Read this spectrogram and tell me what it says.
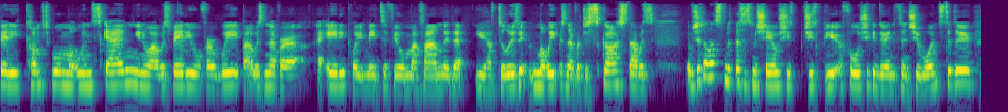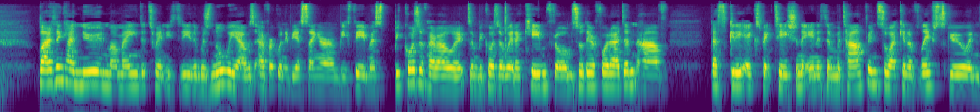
very comfortable in my own skin. You know, I was very overweight, but I was never at any point made to feel my family that you have to lose weight. My weight was never discussed. I was, it was just, oh, this is Michelle. She's she's beautiful. She can do anything she wants to do. But I think I knew in my mind at 23 there was no way I was ever going to be a singer and be famous because of how I looked and because of where I came from. So therefore, I didn't have this great expectation that anything would happen. So I kind of left school and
